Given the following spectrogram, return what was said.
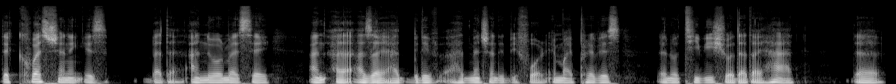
the questioning is better. And normally say, and uh, as I had believe I had mentioned it before in my previous you know TV show that I had, the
